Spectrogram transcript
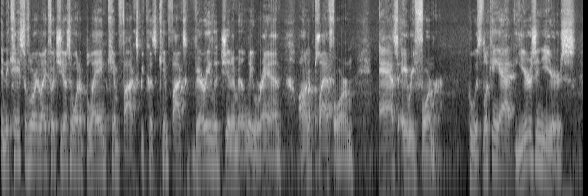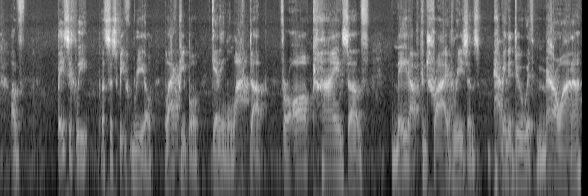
in the case of Lori Lightfoot, she doesn't want to blame Kim Foxx because Kim Foxx very legitimately ran on a platform as a reformer who was looking at years and years of basically, let's just be real, black people getting locked up for all kinds of made up, contrived reasons having to do with marijuana,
